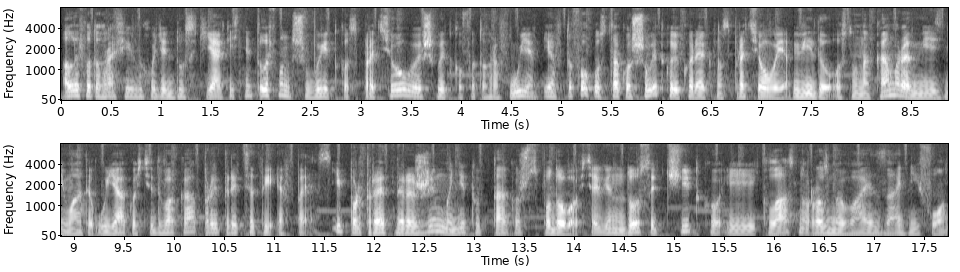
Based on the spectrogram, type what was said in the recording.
але фотографії виходять досить якісні. Телефон швидко спрацьовує, швидко фотографує, і автофокус також швидко і коректно спрацьовує. Відео основна камера вміє знімати у якості 2К при 30 FPS. І портретний режим мені тут також сподобався. Він досить чітко і класно розмиває задній фон.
